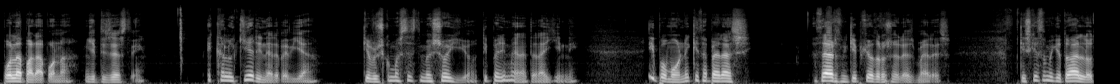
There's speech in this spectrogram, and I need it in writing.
Πολλά παράπονα για τη ζέστη. Ε, καλοκαίρι είναι ρε παιδιά. Και βρισκόμαστε στη Μεσόγειο. Τι περιμένατε να γίνει; Υπομονή και θα περάσει. Θα έρθουν και πιο δροσερές μέρες. Και σκέφτομαι και το άλλο,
